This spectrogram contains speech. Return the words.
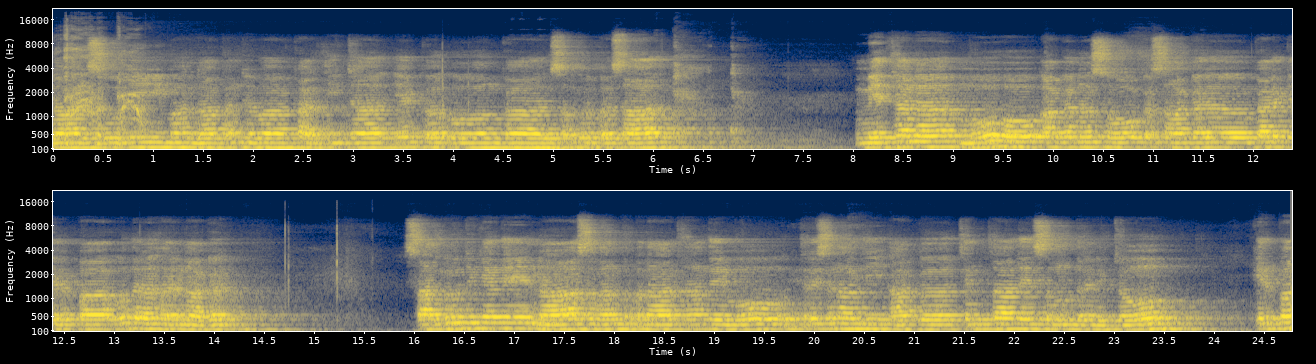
ਰਾਜ ਸੂਰੀ ਮਹਲਾ ਪੰਜਵਾ ਘਰ ਤੀਜਾ ਇੱਕ ਓੰਕਾਰ ਸਤਿਗੁਰ ਪ੍ਰਸਾਦ। ਮੇਥਨ ਮੋਹ ਅਗਨ ਸੋਕ ਸਾਗਰ, ਕਰ ਕਿਰਪਾ ਉਦਰ ਹਰ ਨਾਗਰ। ਸਤਿਗੁਰੂ ਜੀ ਕਹਿੰਦੇ, ਨਾਸਵੰਤ ਪਦਾਰਥਾਂ ਦੇ ਮੋਹ ਤ੍ਰਿਸ਼ਨਾ ਦੀ ਅੱਗ ਚਿੰਤਾ ਦੇ ਸਮੁੰਦਰ ਵਿੱਚੋਂ। ਕਿਰਪਾ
